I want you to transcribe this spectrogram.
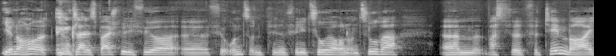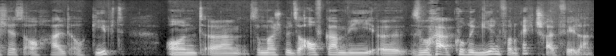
Hier noch ein kleines Beispiel für, äh, für uns und für, für die Zuhörerinnen und Zuhörer, ähm, was für, für Themenbereiche es auch halt auch gibt. Und ähm, zum Beispiel so Aufgaben wie äh, sogar Korrigieren von Rechtschreibfehlern.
